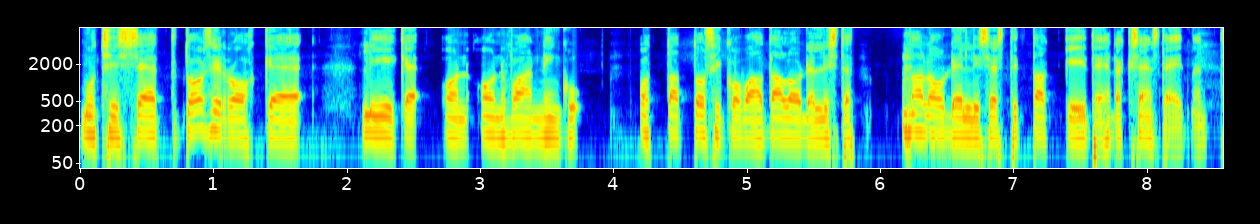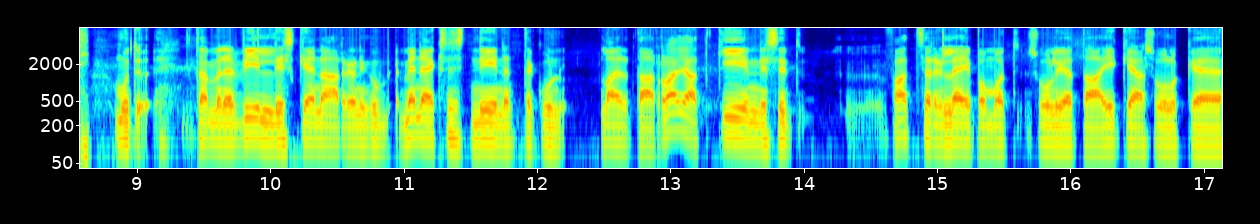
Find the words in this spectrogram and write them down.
mutta siis se, että tosi rohkea liike on, on vaan niin kuin ottaa tosi kovaa taloudellista, taloudellisesti takkiin tehdäkseen statementti. Mutta tämmöinen villiskenaario, niin meneekö se sitten niin, että kun laitetaan rajat kiinni, sitten Fatserin leipomot suljetaan, Ikea sulkee,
